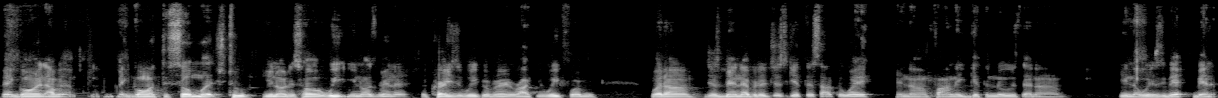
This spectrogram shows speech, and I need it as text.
been going, I've been going through so much too, you know, this whole week, you know, it's been a, a crazy week, a very rocky week for me, but um, just being able to just get this out the way and um, finally get the news that, um, you know, we've been, been,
